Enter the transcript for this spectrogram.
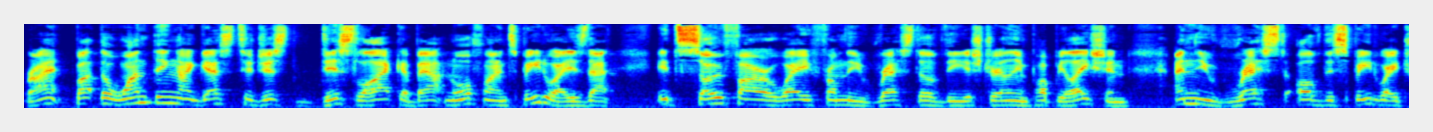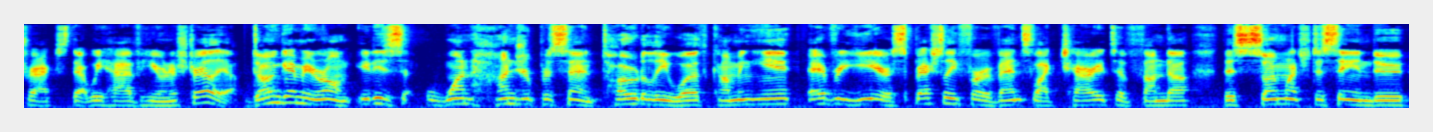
right? But the one thing I guess to just dislike about Northline Speedway is that it's so far away from the rest of the Australian population and the rest of the speedway tracks that we have here in Australia. Don't get me wrong, it is 100% totally worth coming here every year, especially for events like Chariots of Thunder. There's so much to see and do.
